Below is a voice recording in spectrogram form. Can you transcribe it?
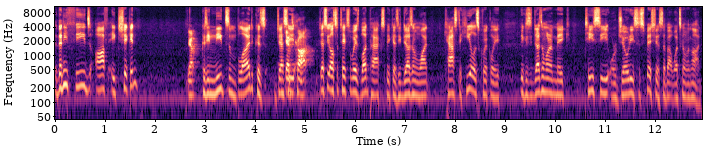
And then he feeds off a chicken Yep. because he needs some blood. Because Jesse Gets caught. Jesse also takes away his blood packs because he doesn't want Cass to heal as quickly because he doesn't want to make TC or Jody suspicious about what's going on.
